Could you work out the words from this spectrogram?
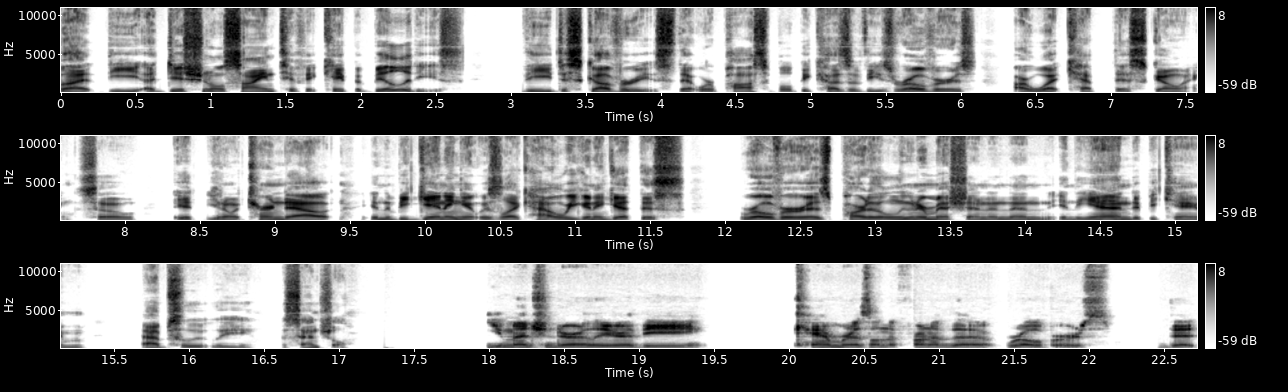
But the additional scientific capabilities, the discoveries that were possible because of these rovers are what kept this going. So it you know it turned out in the beginning it was like how are we going to get this rover as part of the lunar mission and then in the end it became absolutely essential you mentioned earlier the cameras on the front of the rovers that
